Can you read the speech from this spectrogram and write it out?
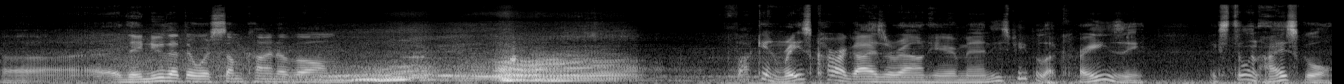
Uh, they knew that there was some kind of um, fucking race car guys around here, man. These people are crazy. Like still in high school.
